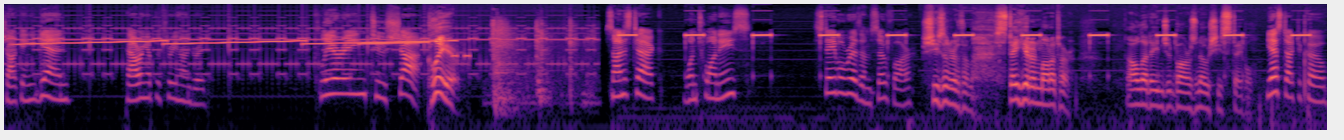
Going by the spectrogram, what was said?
Shocking again. Powering up to 300. Clearing to shock. Clear. Sinus tach, 120s. Stable rhythm so far. She's in rhythm. Stay here and monitor. I'll let Agent Barnes know she's stable. Yes, Dr. Coe.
